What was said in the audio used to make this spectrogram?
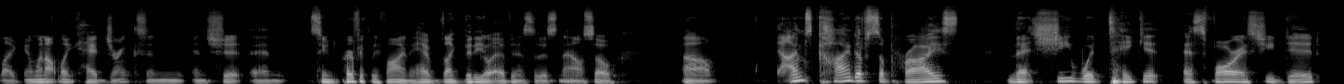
like and went out like had drinks and and shit and seemed perfectly fine. They have like video evidence of this now. So um i'm kind of surprised that she would take it as far as she did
